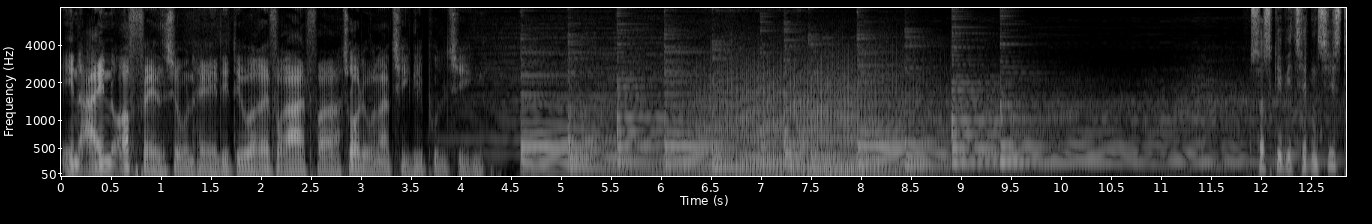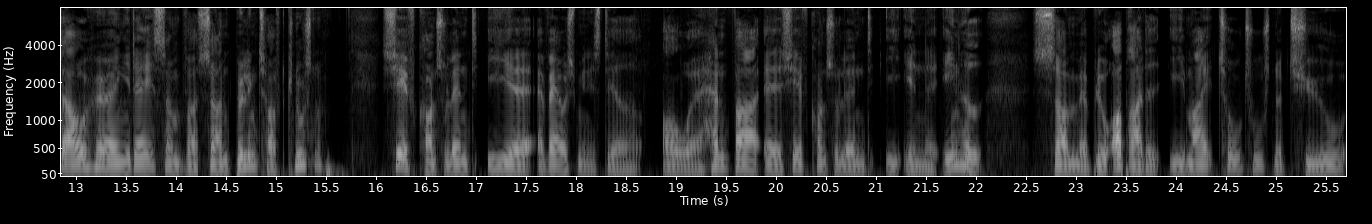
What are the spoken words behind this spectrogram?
en egen opfattelse, hun havde det. Det var referat fra, jeg tror, det var en artikel i politikken. Så skal vi til den sidste afhøring i dag, som var Søren Bøllingtoft Knudsen, chefkonsulent i øh, Erhvervsministeriet. Og øh, han var øh, chefkonsulent i en øh, enhed, som øh, blev oprettet i maj 2020,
